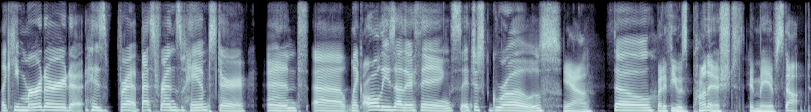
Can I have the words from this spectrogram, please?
like he murdered his fr- best friend's hamster and uh like all these other things. It just grows. Yeah. So, But if he was punished, it may have stopped.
